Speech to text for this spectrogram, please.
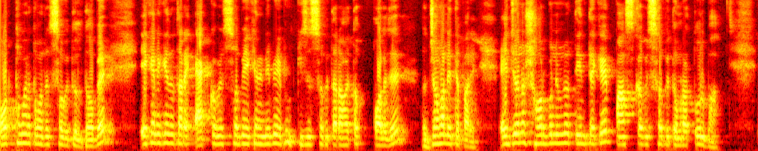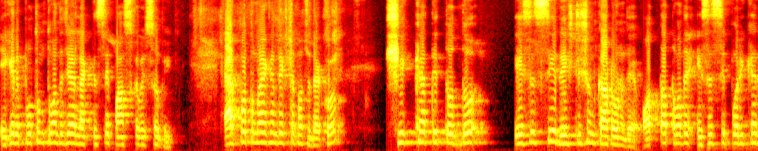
বর্তমানে তোমাদের ছবি তুলতে হবে। এখানে কিন্তু তারা এক কপির ছবি এখানে নেবে এবং কিছু ছবি তারা হয়তো কলেজে জমা নিতে পারে। এই জন্য সর্বনিম্ন তিন থেকে পাঁচ কপির ছবি তোমরা তুলবা। এখানে প্রথম তোমাদের যেটা লাগতেছে, পাঁচ কপির ছবি। এরপর তোমরা এখানে দেখতে পাচ্ছ, দেখো, শিক্ষার্থীর তথ্য এসএসসি রেজিস্ট্রেশন কার্ড অনুযায়ী, অর্থাৎ তোমাদের এসএসসি পরীক্ষার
